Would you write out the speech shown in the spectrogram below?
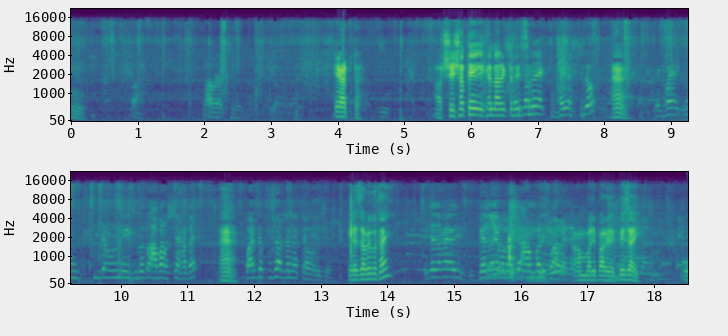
হুম। এই আটটা। আর সেই সাথে এখানে আরেকটা দেখছি। ভাই আসছিল। হ্যাঁ। এক ভাই তিনটা উনি নিয়ে গেছিল তো আবার আসছে হাটায় হ্যাঁ। বাড়িতে পুষার জন্য একটা এটা যাবে কোথায়? এটা যাবে বেজায় বলে আমবাড়ি পার হয়ে। বেজাই ও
